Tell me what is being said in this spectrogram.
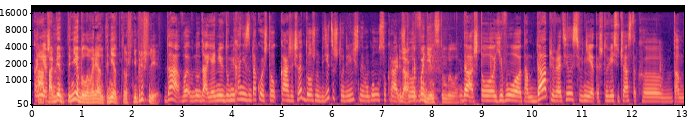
конечно. А победы-то не было варианта, нет, потому что не пришли. Да, ну да, я имею в виду механизм такой, что каждый человек должен убедиться, что лично его голос украли. Да, что, как в одиннадцатом было. Да, что его там «да» превратилось в «нет», и что весь участок э, там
